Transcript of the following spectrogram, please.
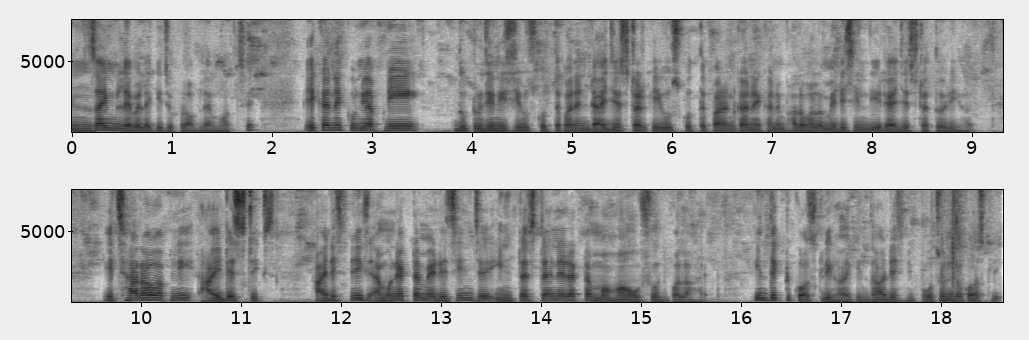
এনজাইম লেভেলে কিছু প্রবলেম হচ্ছে। এখানে কোনি আপনি দুটো জিনিস ইউজ করতে পারেন ডাইজেস্টারকে ইউজ করতে পারেন, কারণ এখানে ভালো ভালো মেডিসিন দিয়ে ডাইজেস্টার তৈরি হয়। এছাড়াও আপনি হাইডেস্টিক্স হাইডেস্টিক্স এমন একটা মেডিসিন যে ইন্টেস্টাইনের একটা মহা ওষুধ বলা হয়। কিন্তু একটু কস্টলি হয়, কিন্তু হাইডেস্টিক প্রচণ্ড কস্টলি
